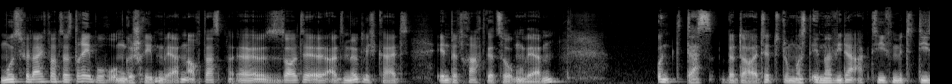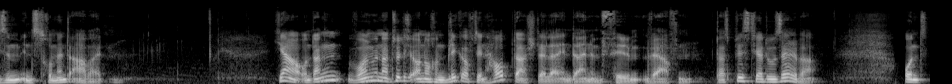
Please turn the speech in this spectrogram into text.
muss vielleicht auch das Drehbuch umgeschrieben werden. Auch das äh, sollte als Möglichkeit in Betracht gezogen werden. Und das bedeutet, du musst immer wieder aktiv mit diesem Instrument arbeiten. Ja, und dann wollen wir natürlich auch noch einen Blick auf den Hauptdarsteller in deinem Film werfen. Das bist ja du selber. Und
